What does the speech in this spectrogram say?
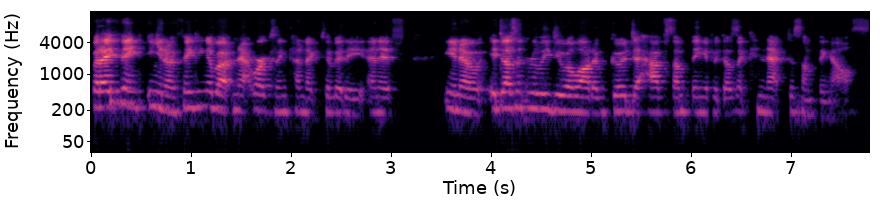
But I think, you know, thinking about networks and connectivity and if, you know, it doesn't really do a lot of good to have something if it doesn't connect to something else.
